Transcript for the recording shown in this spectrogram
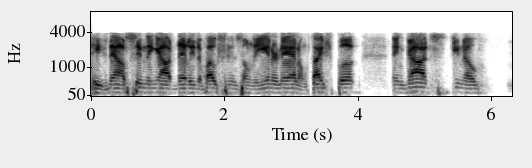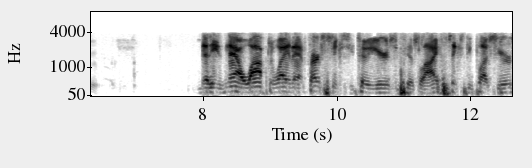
he's now sending out daily devotions on the internet, on Facebook, and God's, you know, that he's now wiped away that first 62 years of his life, 60 plus years.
